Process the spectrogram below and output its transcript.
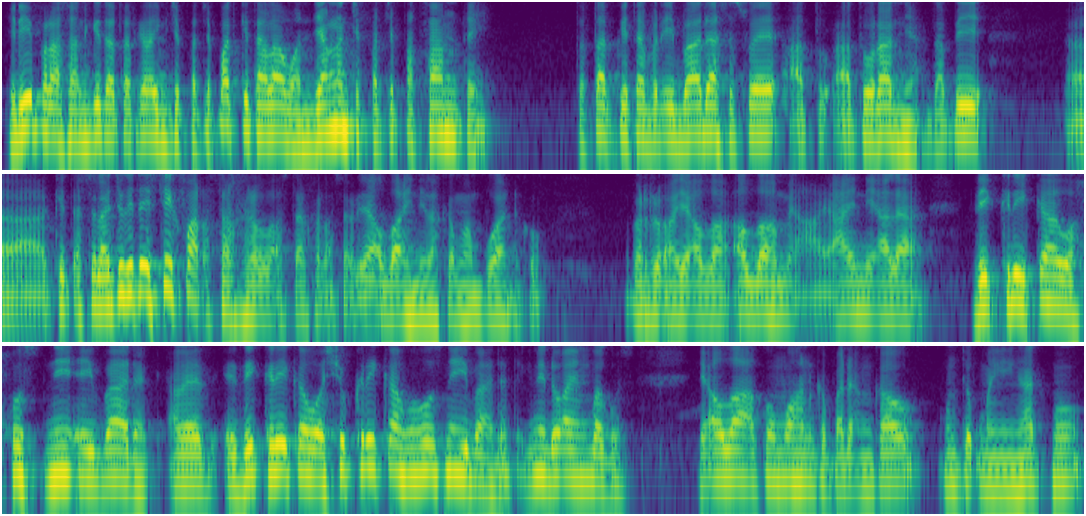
Jadi perasaan kita tatkala ingin cepat-cepat kita lawan, jangan cepat-cepat santai. Tetap kita beribadah sesuai aturannya. Tapi uh, kita setelah itu kita istighfar. Astagfirullah, astagfirullah. Ya Allah, inilah kemampuanku. Berdoa ya Allah, Allahumma aini ala zikrika wa husni ibadat. Ala zikrika wa syukrika wa husni ibadat. Ini doa yang bagus. Ya Allah, aku mohon kepada Engkau untuk mengingatmu,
